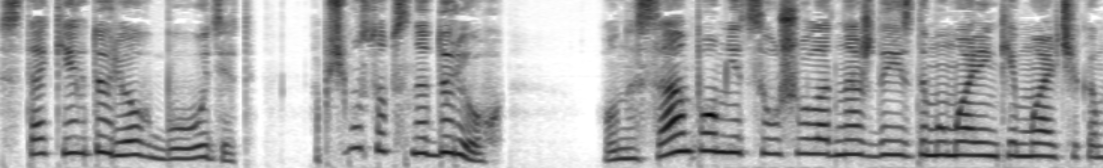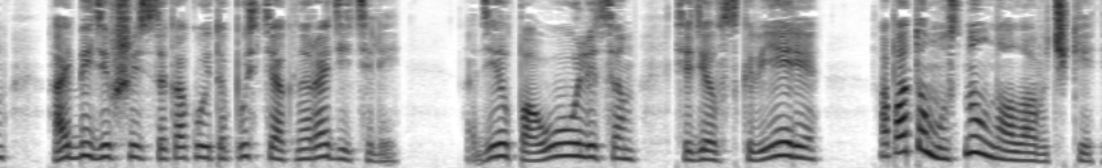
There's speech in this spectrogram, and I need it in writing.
С таких дурех будет. А почему, собственно, дурех? Он и сам, помнится, ушел однажды из дому маленьким мальчиком, обидевшись за какой-то пустяк на родителей. Ходил по улицам, сидел в сквере, а потом уснул на лавочке,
